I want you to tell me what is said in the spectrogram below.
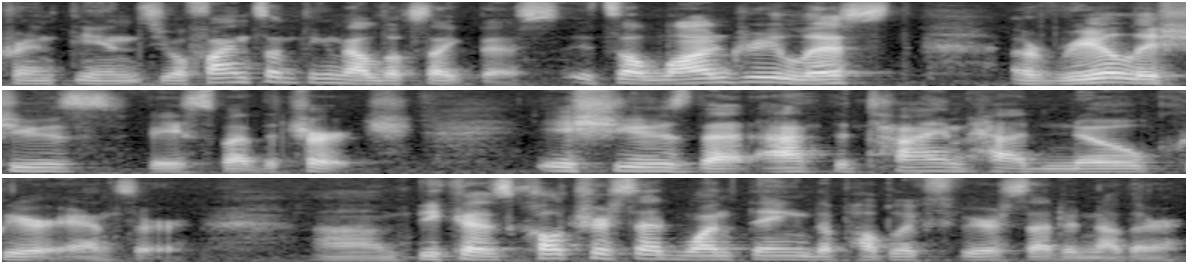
Corinthians, you'll find something that looks like this. It's a laundry list of real issues faced by the church, issues that at the time had no clear answer. Um, because culture said one thing, the public sphere said another.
